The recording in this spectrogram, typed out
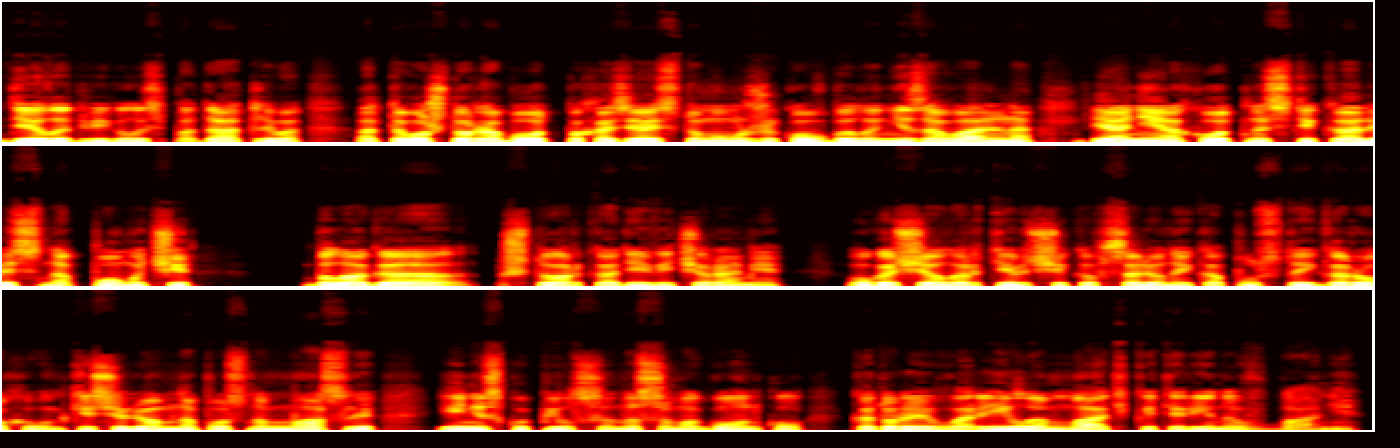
Дело двигалось податливо, от того, что работ по хозяйству у мужиков было незавально, и они охотно стекались на помощи, благо, что Аркадий вечерами угощал артельщиков соленой капустой, гороховым киселем на постном масле и не скупился на самогонку, которая варила мать Катерина в бане.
